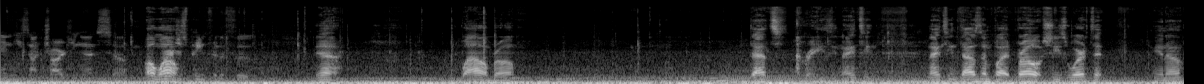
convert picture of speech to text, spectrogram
and he's not charging us, so Oh, wow. we're just paying for the food. Yeah. Wow, bro. That's crazy. 19 19,000, but bro, she's worth it. You know,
